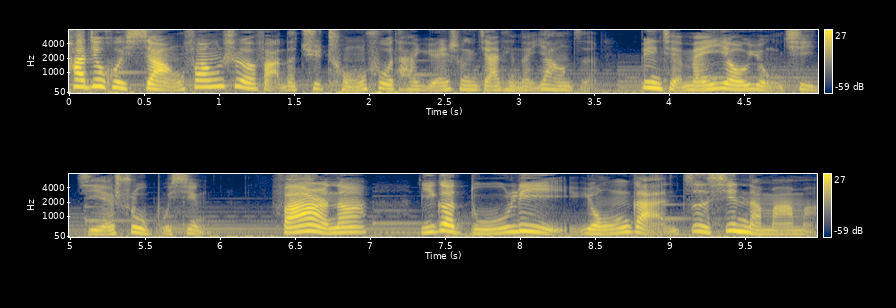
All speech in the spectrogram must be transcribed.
他就会想方设法的去重复他原生家庭的样子，并且没有勇气结束不幸。反而呢，一个独立、勇敢、自信的妈妈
